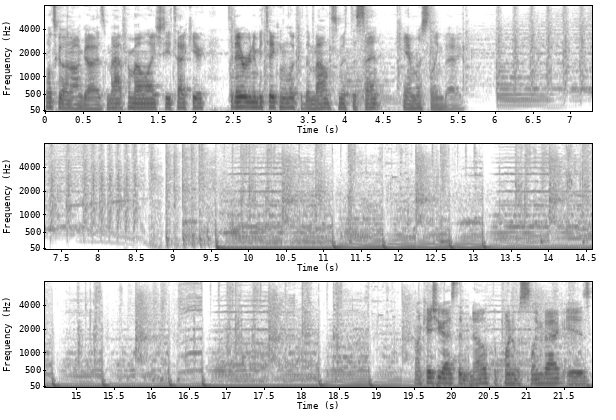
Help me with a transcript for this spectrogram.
What's going on guys? Matt from MLHD Tech here. Today we're going to be taking a look at the Mountainsmith Descent camera sling bag. in case you guys didn't know, the point of a sling bag is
